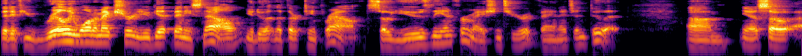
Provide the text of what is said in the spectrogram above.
that if you really want to make sure you get Benny Snell, you do it in the 13th round. So use the information to your advantage and do it. Um, you know, so uh,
